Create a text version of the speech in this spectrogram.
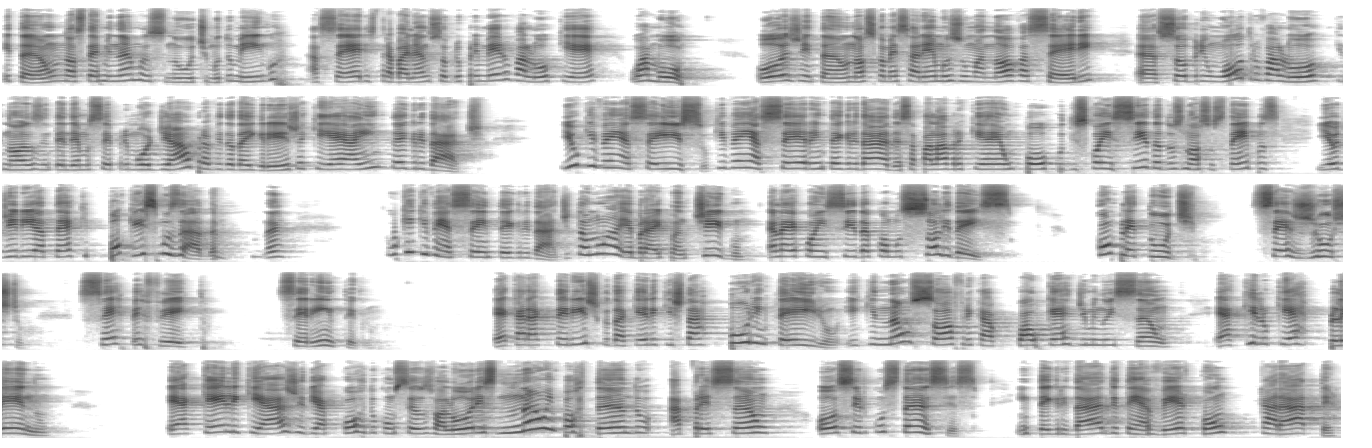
Então, nós terminamos no último domingo a série trabalhando sobre o primeiro valor, que é o amor. Hoje, então, nós começaremos uma nova série uh, sobre um outro valor que nós entendemos ser primordial para a vida da igreja, que é a integridade. E o que vem a ser isso? O que vem a ser integridade? Essa palavra que é um pouco desconhecida dos nossos tempos e eu diria até que pouquíssimo usada, né? O que, que vem a ser integridade? Então, no hebraico antigo, ela é conhecida como solidez, completude, ser justo, ser perfeito, ser íntegro. É característico daquele que está por inteiro e que não sofre qualquer diminuição. É aquilo que é pleno, é aquele que age de acordo com seus valores, não importando a pressão ou circunstâncias. Integridade tem a ver com caráter.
